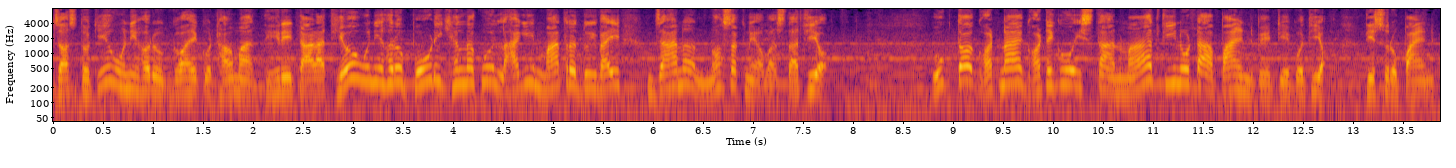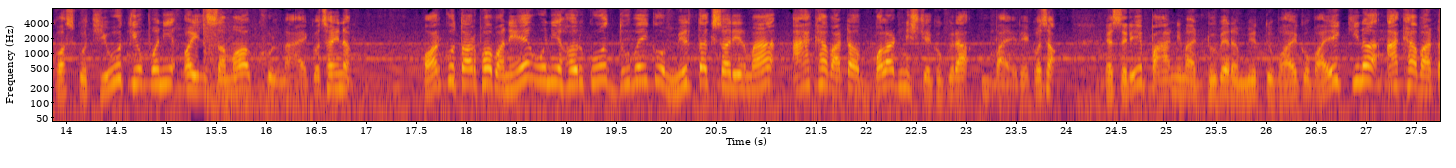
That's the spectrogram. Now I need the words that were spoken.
जस्तो कि उनीहरू गएको ठाउँमा धेरै टाढा थियो उनीहरू पौडी खेल्नको लागि मात्र दुई भाइ जान नसक्ने अवस्था थियो। उक्त घटना घटेको स्थानमा तिनवटा पाइन्ट भेटिएको थियो। तेस्रो पाइन्ट कसको थियो त्यो पनि अहिलेसम्म खुल्न आएको छैन। अर्कोतर्फ भने उनीहरूको दुवैको मृतक शरीरमा आँखाबाट ब्लड निस्केको कुरा बाहिरिएको छ। यसरी पानीमा डुबेर मृत्यु भएको भए किन आँखाबाट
